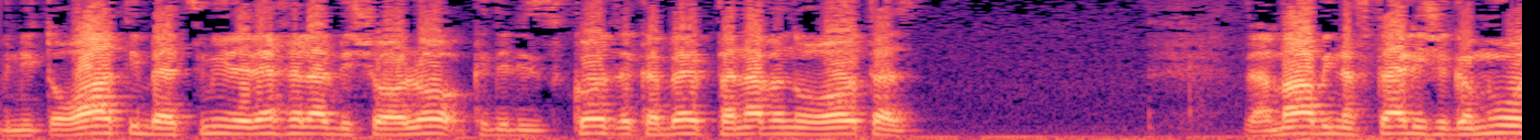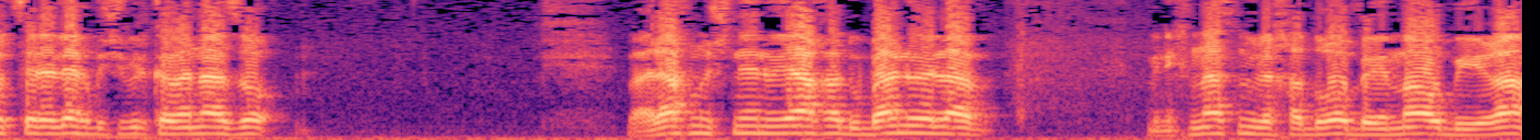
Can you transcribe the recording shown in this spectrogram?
ונתעוררתי בעצמי ללך אליו לשאולו, כדי לזכות לקבל פניו הנוראות אז. ואמר רבי נפתלי שגם הוא רוצה ללך בשביל כוונה זו. והלכנו שנינו יחד ובאנו אליו, ונכנסנו לחדרו באימה וביראה,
